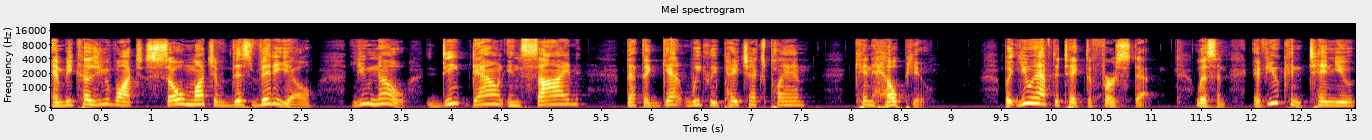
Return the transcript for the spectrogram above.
And because you've watched so much of this video, you know deep down inside that the Get Weekly Paychecks plan can help you. But you have to take the first step. Listen, if you continue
